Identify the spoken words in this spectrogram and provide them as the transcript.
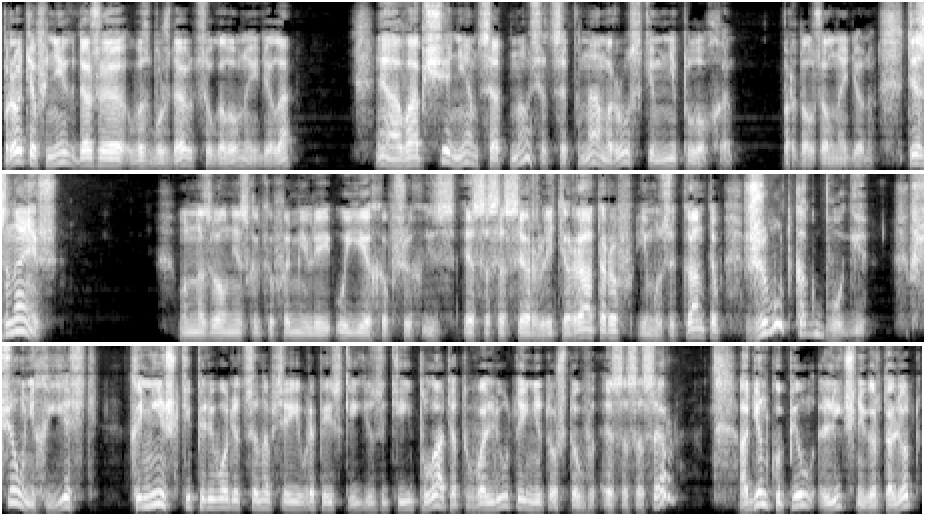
Против них даже возбуждаются уголовные дела». «Э, «А вообще немцы относятся к нам, русским, неплохо», — продолжал Найденов. «Ты знаешь...» Он назвал несколько фамилий уехавших из СССР литераторов и музыкантов. «Живут как боги. Все у них есть». Книжки переводятся на все европейские языки и платят валютой не то что в СССР. Один купил личный вертолет,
